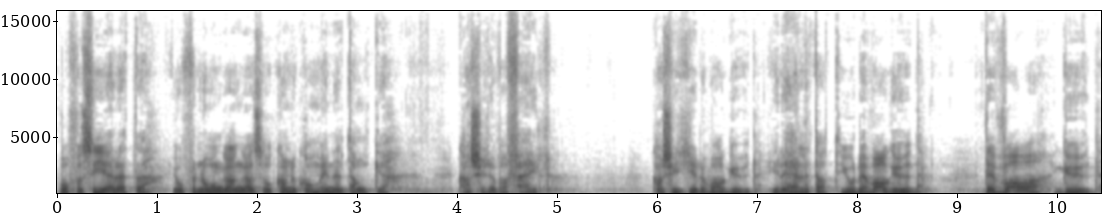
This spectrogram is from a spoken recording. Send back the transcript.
Hvorfor sier jeg dette? Jo, for noen ganger så kan det komme inn en tanke. Kanskje det var feil? Kanskje ikke det var Gud i det hele tatt? Jo, det var Gud. Det var Gud.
